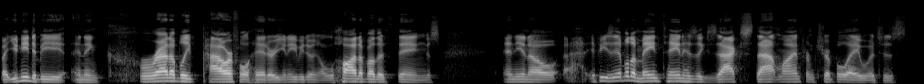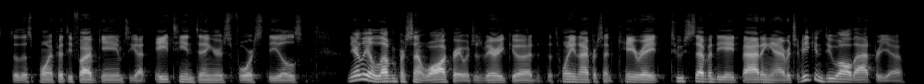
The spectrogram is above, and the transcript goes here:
but you need to be an incredibly powerful hitter. You need to be doing a lot of other things. And you know, if he's able to maintain his exact stat line from AAA, which is to this point 55 games, he got 18 dingers, four steals nearly 11% walk rate, which is very good. The 29% K rate, 278 batting average. If he can do all that for you,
